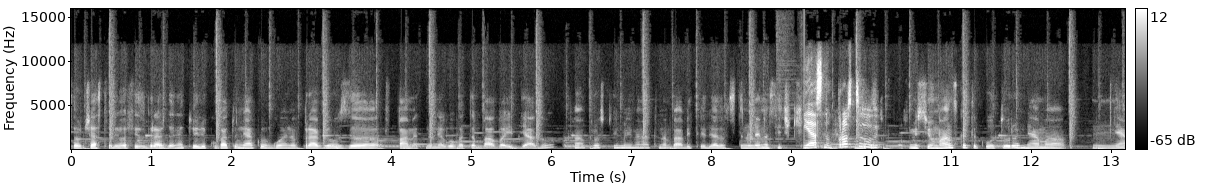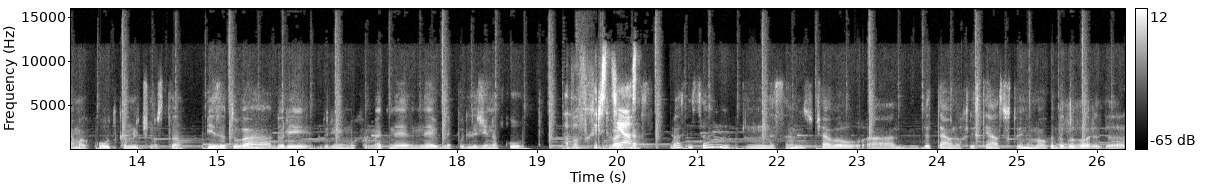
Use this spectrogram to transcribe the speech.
са участвали в изграждането или когато някой го е направил за памет на неговата баба и дядо, а просто има имената на бабите и дядовците, но не на всички. Ясно, просто... Но в мисиоманската култура няма няма култ към личността. И затова дори, дори Мохамед не, не, не подлежи на култ. А в християнството? Е, аз не съм, не съм изучавал а, детайлно християнството и не мога да говоря за,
